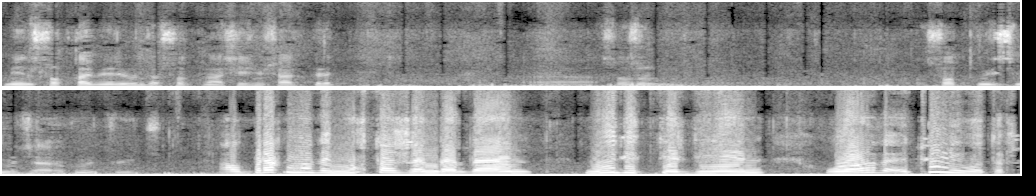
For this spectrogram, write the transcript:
мен сотқа беремін сот маған шешім шығарып береді сосын соттың несімен жаңағы үкімет төлейді ал бірақ мынандай мұқтаж жандардан мүгедектерден олар да төлеп отыр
